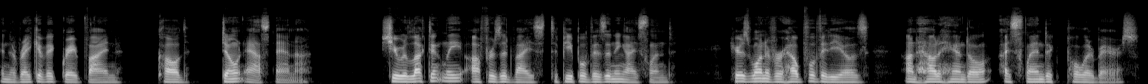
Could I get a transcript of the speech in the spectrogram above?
in the Reykjavik Grapevine called Don't Ask Nana. She reluctantly offers advice to people visiting Iceland. Here's one of her helpful videos on how to handle Icelandic polar bears.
